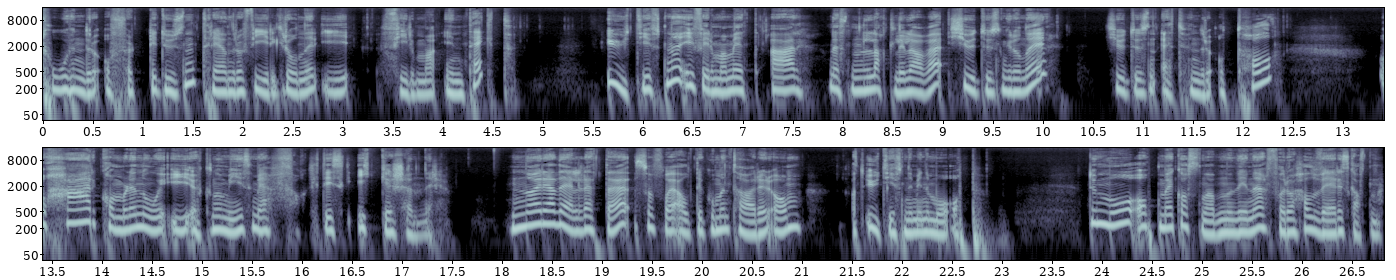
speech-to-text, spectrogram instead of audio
240 304 kroner i firmainntekt. Utgiftene i firmaet mitt er nesten latterlig lave. 20 000 kroner. 20 112. Og her kommer det noe i økonomi som jeg faktisk ikke skjønner. Når jeg deler dette, så får jeg alltid kommentarer om at utgiftene mine må opp. Du må opp med kostnadene dine for å halvere skatten.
